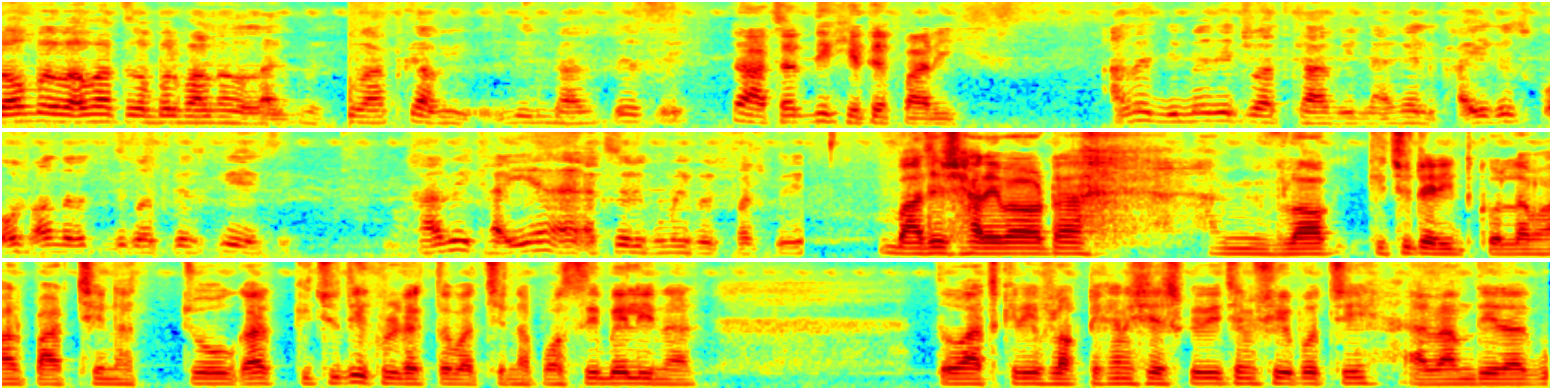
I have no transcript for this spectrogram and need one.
লম্বা বাবা তো লম্বা পাল্টানো লাগবে। ভাত খাবি ডিম ভাজতেছে। আচার দিয়ে খেতে পারি। আমি যে ভাত খাবি না খাইলে খাইয়ে তো সন্ধ্যা তুই ভাত খেয়ে কি খাবি খাইয়ে একসাথে ঘুমাই করছি ফার্স্ট করে বাজে সাড়ে বারোটা আমি ব্লগ কিছুটা এডিট করলাম আর পারছি না চোখ আর কিছুতেই খুলে রাখতে পারছি না পসিবেলই না তো আজকের এই ভ্লগটা এখানে শেষ করে দিচ্ছি আমি শুয়ে পড়ছি অ্যালার্ম দিয়ে রাখব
